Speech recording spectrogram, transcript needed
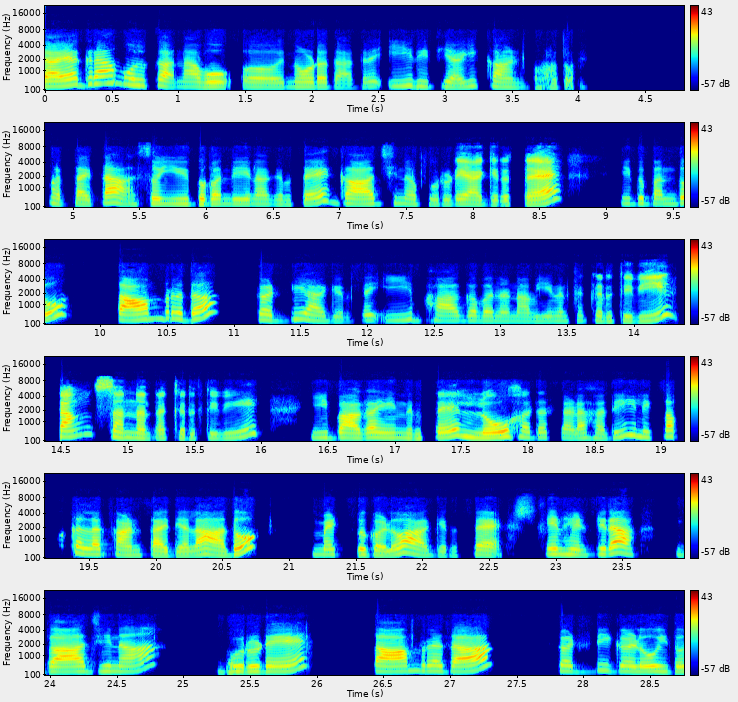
ಡಯಾಗ್ರಾಮ್ ಮೂಲಕ ನಾವು ನೋಡೋದಾದ್ರೆ ಈ ರೀತಿಯಾಗಿ ಕಾಣಬಹುದು. ಅರ್ಥ ಆಯ್ತಾ ಸೊ ಇದು ಬಂದು ಏನಾಗಿರುತ್ತೆ? ಗಾಜಿನ ಬುರುಡೆ ಆಗಿರುತ್ತೆ. ಇದು ಬಂದು ತಾಮ್ರದ ಕಡ್ಡಿ ಆಗಿರುತ್ತೆ. ಈ ಭಾಗವನ್ನ ನಾವ್ ಏನಂತ ಕರಿತೀವಿ? ಟಂಗ್ಸ್ ಅಂತ ಕರಿತೀವಿ. ಈ ಭಾಗ ಏನಿರುತ್ತೆ? ಲೋಹದ ತಳಹದಿ. ಇಲ್ಲಿ ಕಪ್ಪು ಕಲರ್ ಕಾಣ್ತಾ ಇದೆಯಲ್ಲ, ಅದು ಮೆಟ್ಟುಗಳು ಆಗಿರುತ್ತೆ. ಏನ್ ಹೇಳ್ತೀರಾ? ಗಾಜಿನ ಬುರುಡೆ, ತಾಮ್ರದ ಕಡ್ಡಿಗಳು, ಇದು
